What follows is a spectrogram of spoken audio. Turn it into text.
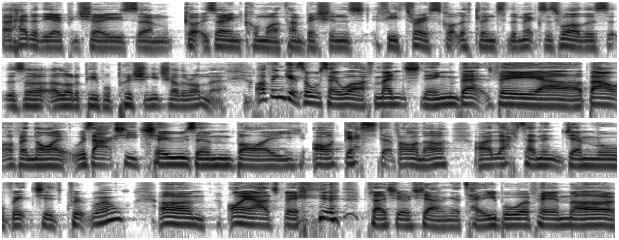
ahead of the open shows, um, got his own Commonwealth ambitions. If you throw Scott Little into the mix as well, there's there's a, a lot of people pushing each other on there. I think it's also worth mentioning that the uh, bout of the night was actually chosen by our guest of honour, uh, Lieutenant General Richard Cripwell. Um, I had the pleasure of sharing a table with him. Uh,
